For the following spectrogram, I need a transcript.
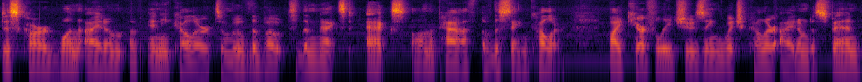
Discard one item of any color to move the boat to the next X on the path of the same color. By carefully choosing which color item to spend,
